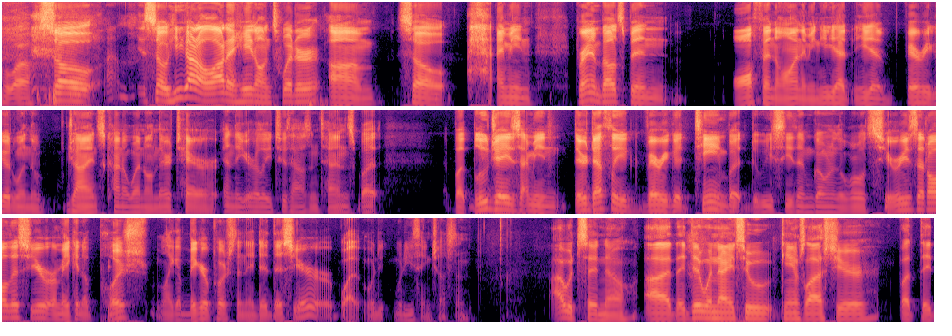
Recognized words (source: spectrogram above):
Wow. so, so he got a lot of hate on Twitter. Um, so, I mean, Brandon Belt's been off and on. I mean, he had he had a very good when the Giants kind of went on their tear in the early 2010s, but but Blue Jays, I mean, they're definitely a very good team, but do we see them going to the World Series at all this year or making a push, like a bigger push than they did this year or what? What do, what do you think, Justin? I would say no. Uh, they did win 92 games last year, but they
